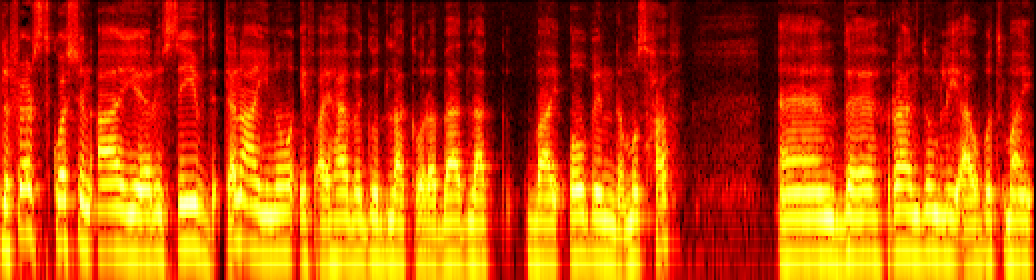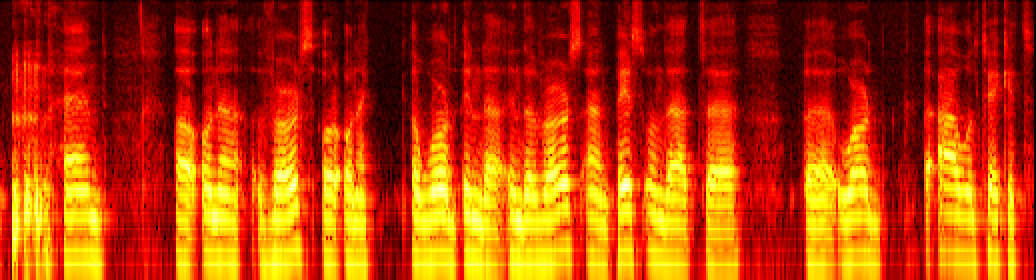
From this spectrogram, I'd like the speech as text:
The first question I uh, received Can I know if I have a good luck or a bad luck by opening the Mus'haf? And uh, randomly I put my hand uh, on a verse or on a, a word in the, in the verse, and based on that uh, uh, word, I will take it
